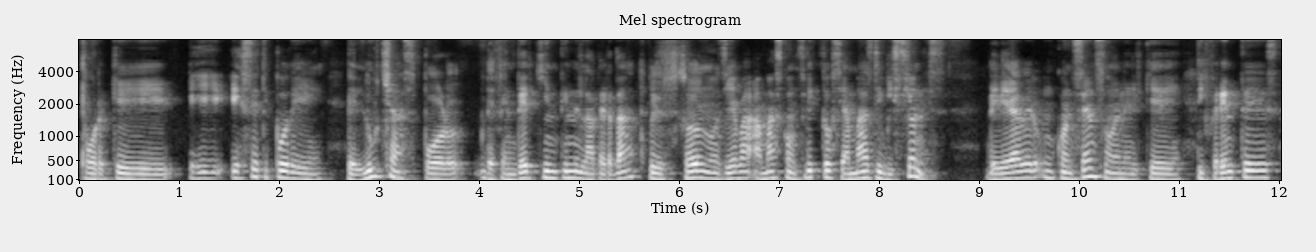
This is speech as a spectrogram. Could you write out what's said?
Porque eh, ese tipo de, de, luchas por defender quién tiene la verdad, pues solo nos lleva a más conflictos y a más divisiones. Debería haber un consenso en el que diferentes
